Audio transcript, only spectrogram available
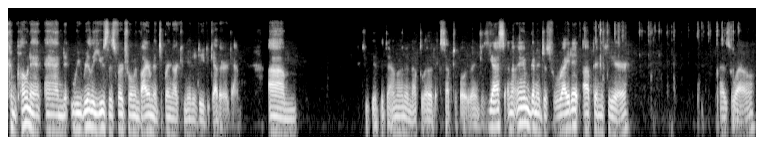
component and we really use this virtual environment to bring our community together again um, to give the download and upload acceptable ranges. Yes and i am going to just write it up in here as well.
